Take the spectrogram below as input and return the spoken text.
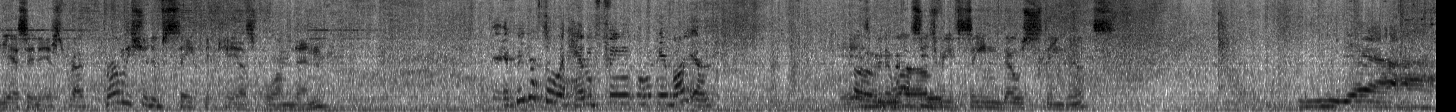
Yes, it is. I probably should have saved the chaos form then. If we just saw a health thing over nearby and Oh, it's been a while no. since we've seen those stinkers. yeah.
